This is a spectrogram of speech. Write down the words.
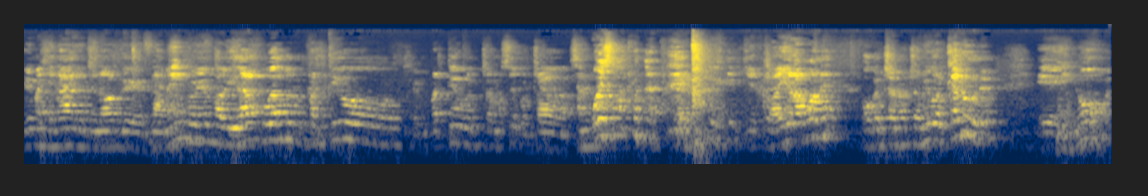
yo imaginaba el entrenador de Flamengo viendo a Vidal jugando en un partido, un partido contra, no sé, contra Sangüesa, que todavía la pone, o contra nuestro amigo el Calure. Eh, no,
